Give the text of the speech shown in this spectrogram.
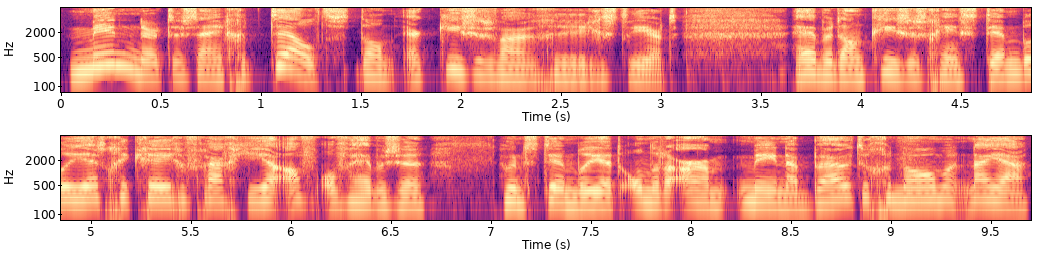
minder te zijn geteld dan er kiezers waren geregistreerd. Hebben dan kiezers geen stembiljet gekregen, vraag je je af, of hebben ze hun stembiljet onder de arm mee naar buiten genomen? Nou ja,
